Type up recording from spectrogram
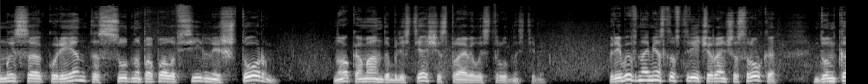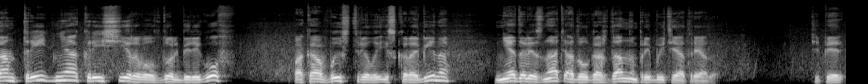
мыса Куриентес судно попало в сильный шторм, но команда блестяще справилась с трудностями. Прибыв на место встречи раньше срока, Дункан три дня крейсировал вдоль берегов, пока выстрелы из карабина не дали знать о долгожданном прибытии отряда. Теперь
